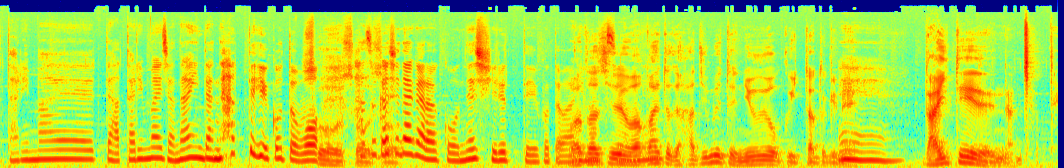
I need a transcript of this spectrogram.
当たり前って当たり前じゃないんだなっていうことを恥ずかしながらこうね知るっていうことはありますよね。私ね若い時初めてニューヨーク行った時ね、えー、大停電になっちゃって、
